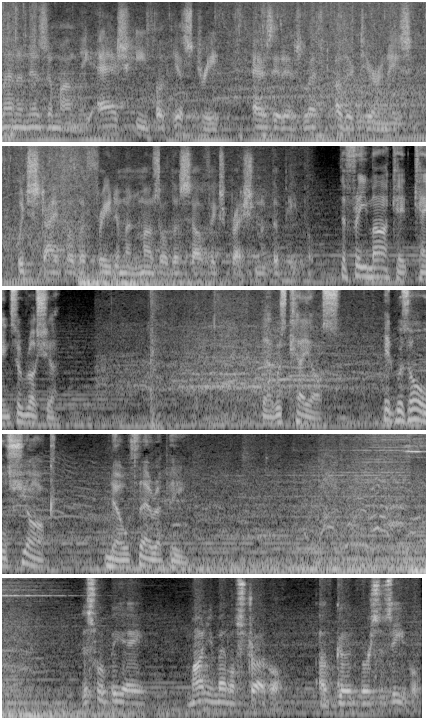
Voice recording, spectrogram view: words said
Leninism on the ash heap of history as it has left other tyrannies which stifle the freedom and muzzle the self-expression of the people. The free market came to Russia. There was chaos. It was all shock, no therapy. This will be a monumental struggle of good versus evil.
